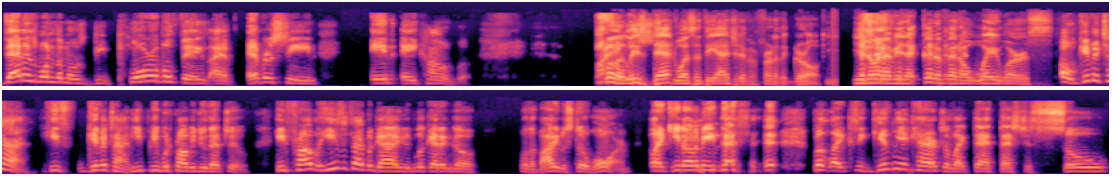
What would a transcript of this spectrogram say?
That is one of the most deplorable things I have ever seen in a comic book. But Well, it at was- least dead wasn't the adjective in front of the girl. You know what I mean? That could have been a way worse. Oh, give it time. He's give it time. He he would probably do that too. He'd probably he's the type of guy who'd look at it and go, "Well, the body was still warm." Like you know what I mean? That's but like, see, give me a character like that. That's just so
